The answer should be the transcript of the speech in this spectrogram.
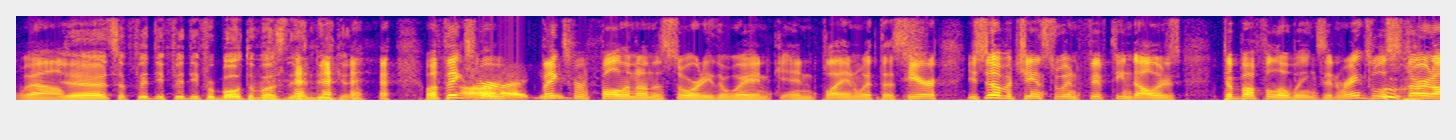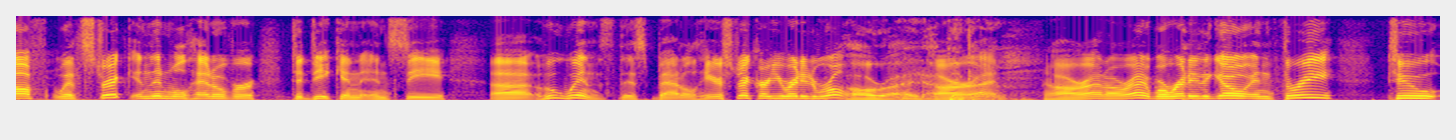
Well, Yeah, it's a 50-50 for both of us then, Deacon. well, thanks All for right, thanks for falling on the sword either way and, and playing with us here. You still have a chance to win fifteen dollars to Buffalo Wings and Rings. We'll start off with Strick, and then we'll head over to Deacon and see uh, who wins this battle here. Strick, are you ready to roll? all right. I all right, all right, all right. We're ready to go in three, two,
